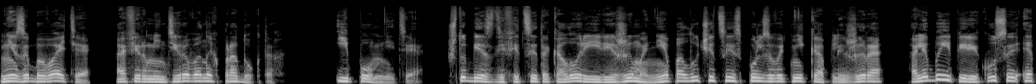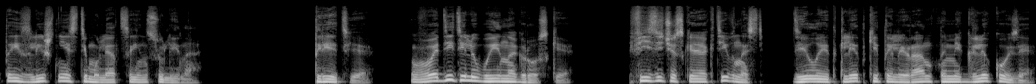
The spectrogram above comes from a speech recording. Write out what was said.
Не забывайте о ферментированных продуктах. И помните, что без дефицита калорий и режима не получится использовать ни капли жира а любые перекусы — это излишняя стимуляция инсулина. Третье. Вводите любые нагрузки. Физическая активность делает клетки толерантными к глюкозе,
